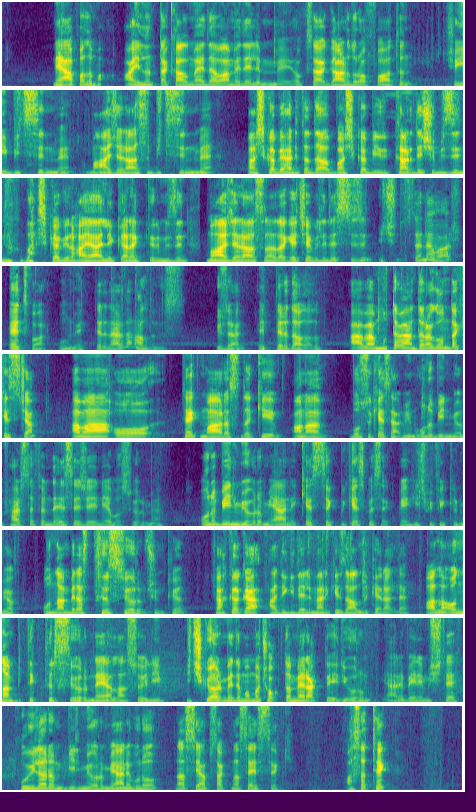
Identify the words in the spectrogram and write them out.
ne yapalım? Island'da kalmaya devam edelim mi? Yoksa Gardırop Fuat'ın şeyi bitsin mi? Macerası bitsin mi? Başka bir haritada başka bir kardeşimizin, başka bir hayali karakterimizin macerasına da geçebiliriz. Sizin içinizde ne var? Et var. Oğlum etleri nereden aldınız? Güzel. Etleri de alalım. Ha ben muhtemelen Dragon'u da keseceğim. Ama o tek mağarasındaki ana boss'u keser miyim onu bilmiyorum. Her seferinde ESC'ye niye basıyorum ya? Onu bilmiyorum. Yani kessek mi kesmesek mi hiçbir fikrim yok. Ondan biraz tırsıyorum çünkü. Şahkaka hadi gidelim herkesi aldık herhalde. Valla ondan bir tık tırsıyorum ne yalan söyleyeyim. Hiç görmedim ama çok da merak da ediyorum. Yani benim işte huylarım bilmiyorum yani bunu nasıl yapsak nasıl etsek. Aslında tek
